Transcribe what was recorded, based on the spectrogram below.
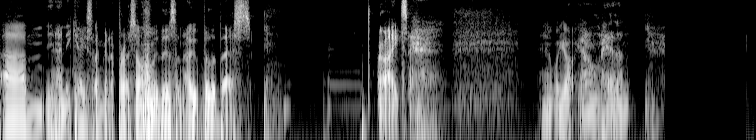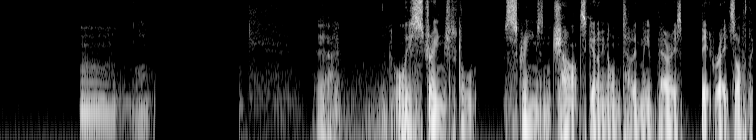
Um, in any case, I'm going to press on with this and hope for the best. Right. What we got going on here then? Mm, yeah. Got all these strange little screens and charts going on telling me various bit rates off the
